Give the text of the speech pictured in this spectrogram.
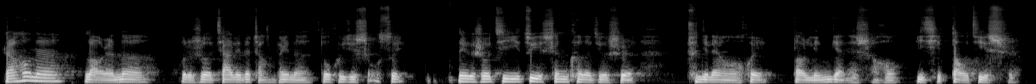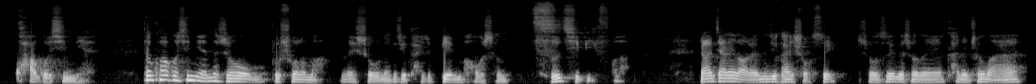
然后呢，老人呢，或者说家里的长辈呢，都会去守岁。那个时候记忆最深刻的就是春节联欢会到零点的时候，一起倒计时跨过新年。但跨过新年的时候，不说了吗？那时候那个就开始鞭炮声此起彼伏了。然后家里老人呢就开始守岁，守岁的时候呢看着春晚。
